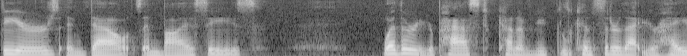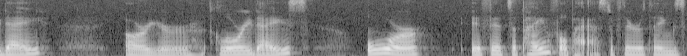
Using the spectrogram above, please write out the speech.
fears and doubts and biases. Whether your past kind of you consider that your heyday or your glory days, or if it's a painful past, if there are things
